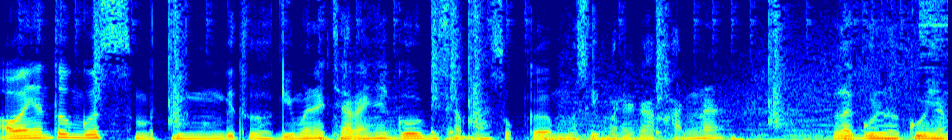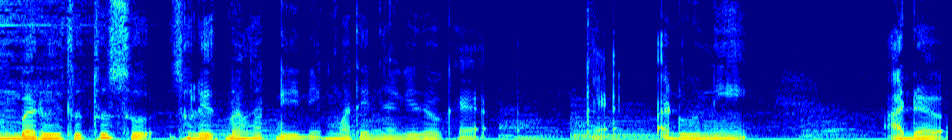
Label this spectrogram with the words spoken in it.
awalnya tuh gue sempet bingung gitu loh gimana caranya gue bisa masuk ke musik mereka karena lagu-lagu yang baru itu tuh sulit banget dinikmatinnya gitu kayak kayak aduh nih ada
